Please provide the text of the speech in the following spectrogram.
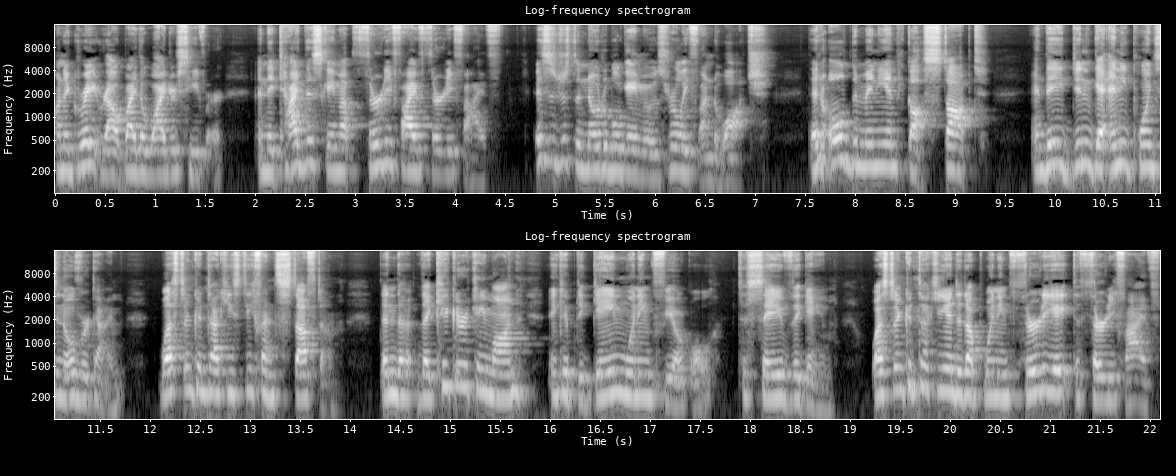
on a great route by the wide receiver, and they tied this game up 35 35. This is just a notable game. It was really fun to watch. Then Old Dominion got stopped, and they didn't get any points in overtime. Western Kentucky's defense stuffed them. Then the, the kicker came on and kicked a game winning field goal to save the game. Western Kentucky ended up winning 38 to 35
